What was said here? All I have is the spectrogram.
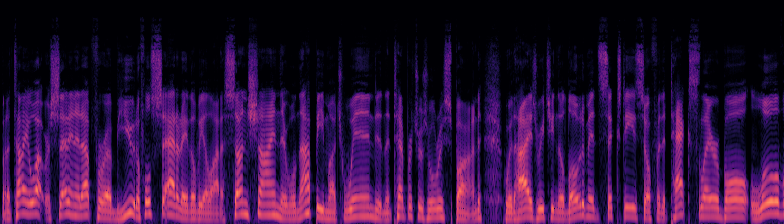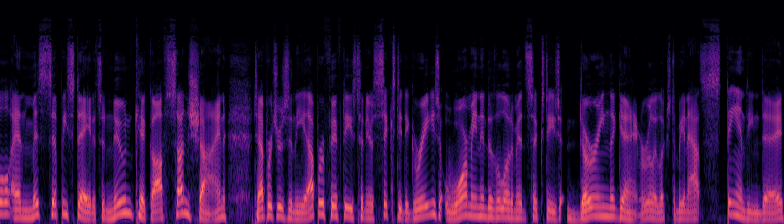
But I tell you what, we're setting it up for a beautiful Saturday. There'll be a lot of sunshine. There will not be much wind, and the temperatures will respond with highs reaching the low to mid 60s. So for the Tax Slayer Bowl, Louisville and Mississippi State, it's a noon kickoff, sunshine. Temperatures in the upper 50s to near 60 degrees, warming into the low to mid 60s during the game. It really looks to be an outstanding day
